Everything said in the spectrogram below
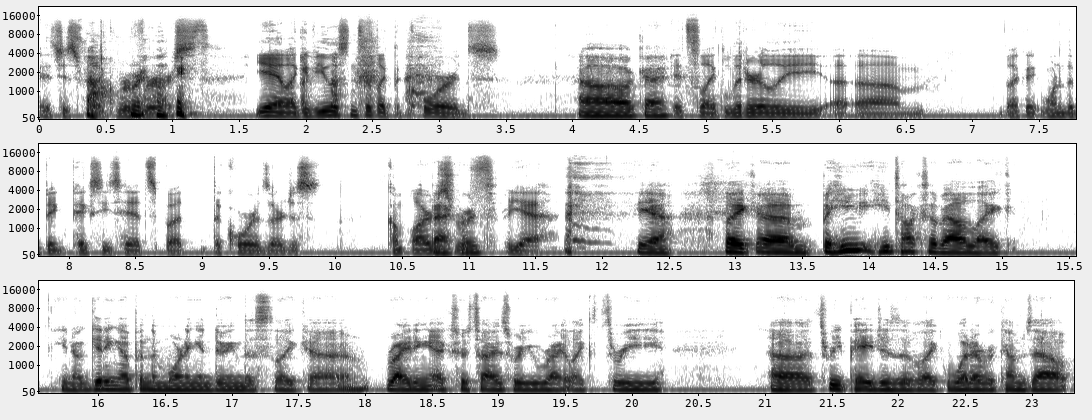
it's just like Oh, really? reversed. Yeah, like if you listen to like the chords, oh, okay. it's like literally uh, um, like a, one of the big Pixies hits, but the chords are just com- are just Backwards. ref- yeah, Yeah, like, um, but he he talks about like, you know, getting up in the morning and doing this like uh, writing exercise where you write like three, uh, three pages of like whatever comes out.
